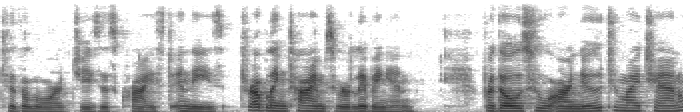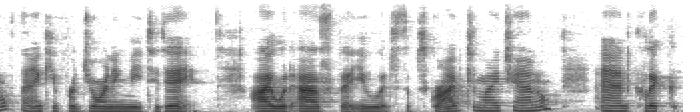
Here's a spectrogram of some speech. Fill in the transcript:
to the Lord Jesus Christ in these troubling times we're living in. For those who are new to my channel, thank you for joining me today. I would ask that you would subscribe to my channel and click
